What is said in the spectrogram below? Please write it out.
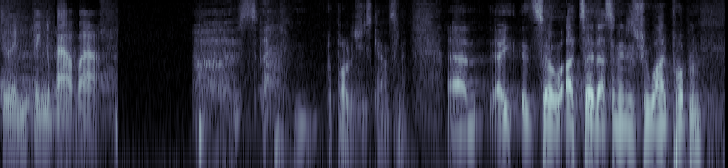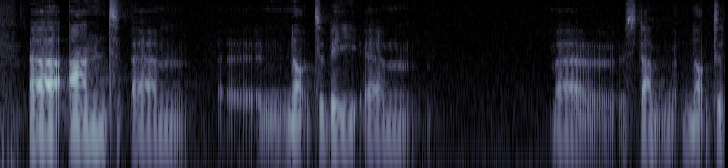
do anything about that? Apologies, Councillor. Um, so I'd say that's an industry-wide problem, uh, and um, uh, not to be um, uh, stand, not to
